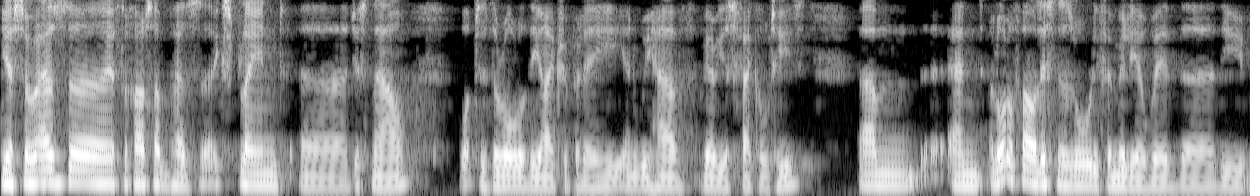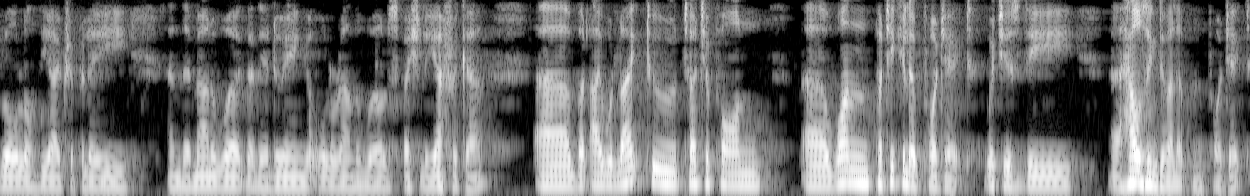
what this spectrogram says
yeah, so as uh, Iftikhar Sahib has explained uh, just now, what is the role of the IAAAE, and we have various faculties. Um, and a lot of our listeners are already familiar with uh, the role of the IAAAE and the amount of work that they're doing all around the world, especially Africa. Uh, but I would like to touch upon uh, one particular project, which is the uh, housing development project,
